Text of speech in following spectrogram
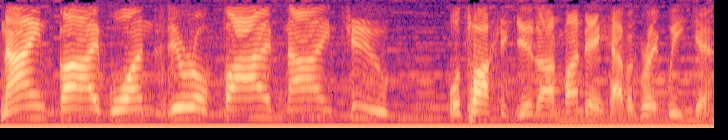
nine five one zero five nine two. We'll talk again on Monday. Have a great weekend.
